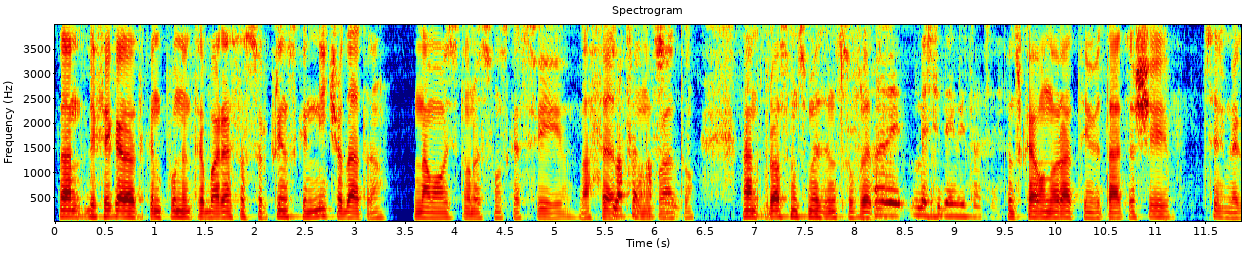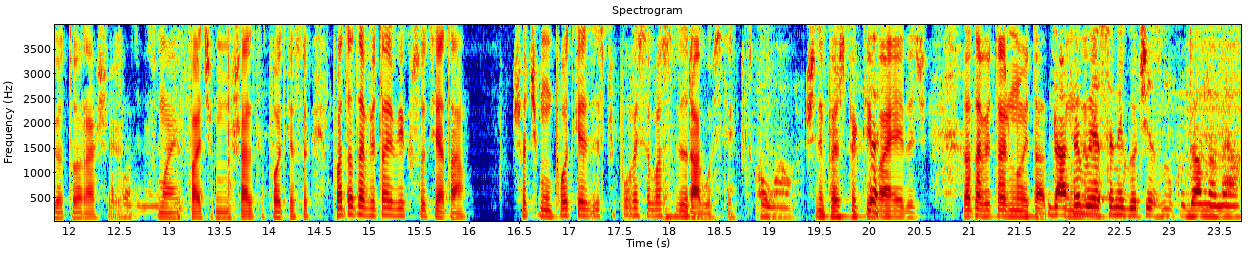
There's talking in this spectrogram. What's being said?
Dar de fiecare dată când pun întrebarea asta, surprins că niciodată n-am auzit un răspuns ca să fie la fel, la fel unul cu altul. Dar vreau să mulțumesc din suflet. Andrei, mersi de invitație. Pentru că ai onorat invitația și ținem legătura și să mai facem și alte podcasturi. Poate data viitoare vii cu soția ta și facem un podcast despre povestea voastră de dragoste. Oh, wow. Și din perspectiva ei, deci data viitoare nu uitați. Da, trebuie de... să negociez mult cu doamna mea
